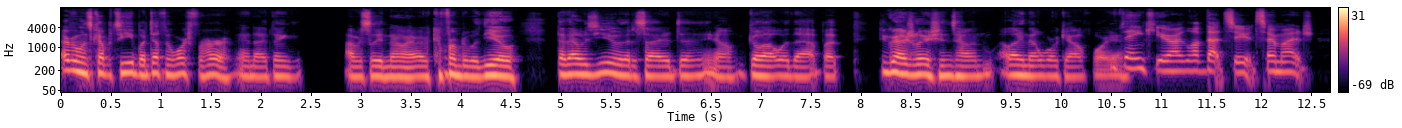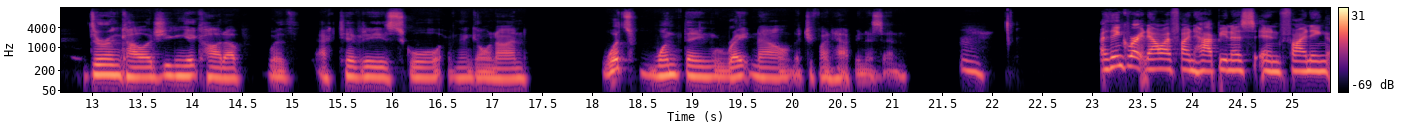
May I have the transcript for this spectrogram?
everyone's cup of tea, but definitely works for her. And I think obviously now I confirmed it with you that that was you that decided to, you know, go out with that. But congratulations on letting that work out for you. Thank you. I love that suit so much. During college, you can get caught up with activities, school, everything going on. What's one thing right now that you find happiness in? Mm. I think right now I find happiness in finding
